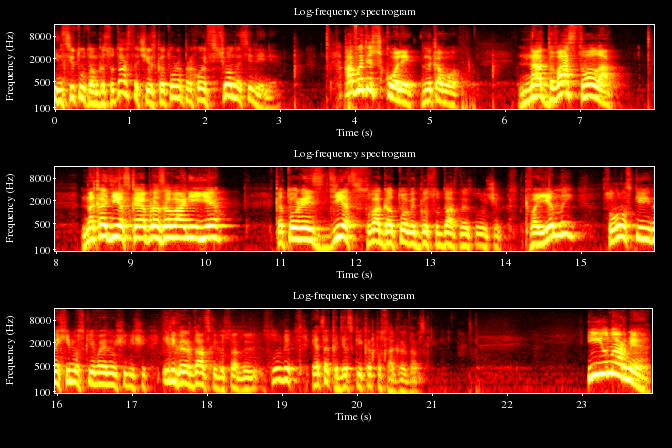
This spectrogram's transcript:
институтом государства, через которое проходит все население. А в этой школе на кого? На два ствола. На кадетское образование которая с детства готовит государственных служащих к военной, Суворовские, Нахимовские военные училища или гражданской государственной службе, это кадетские корпуса гражданские. И юнармия.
